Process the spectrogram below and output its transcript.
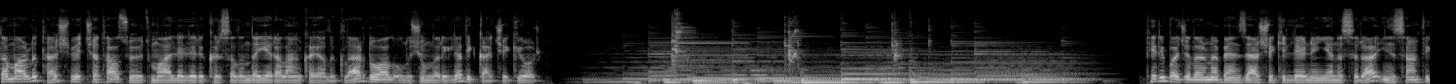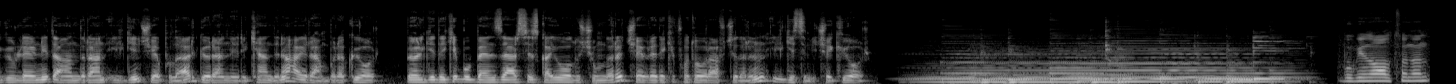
Damarlı Taş ve Çatalsöğüt mahalleleri kırsalında yer alan kayalıklar doğal oluşumlarıyla dikkat çekiyor. Peri bacalarına benzer şekillerinin yanı sıra insan figürlerini de andıran ilginç yapılar görenleri kendine hayran bırakıyor. Bölgedeki bu benzersiz kaya oluşumları çevredeki fotoğrafçıların ilgisini çekiyor. Bugün Oltu'nun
